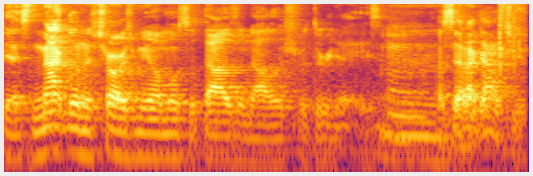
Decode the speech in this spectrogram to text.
that's not going to charge me almost a thousand dollars for three days." Mm. I said, "I got you."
